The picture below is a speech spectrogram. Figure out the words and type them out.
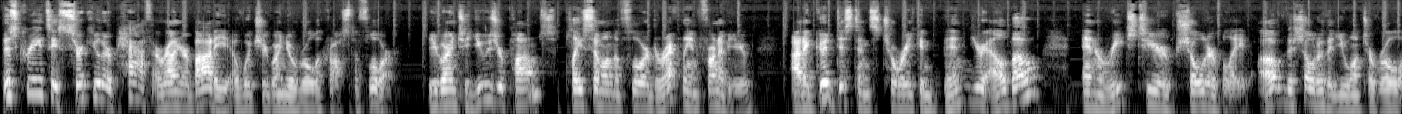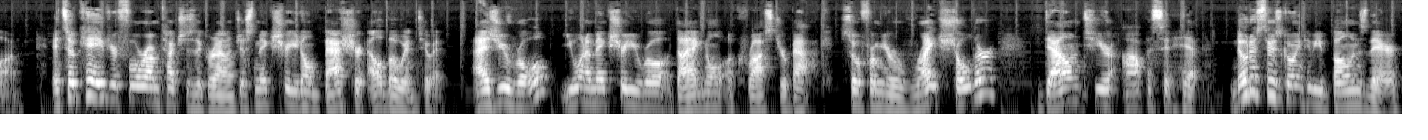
This creates a circular path around your body of which you're going to roll across the floor. You're going to use your palms, place them on the floor directly in front of you at a good distance to where you can bend your elbow and reach to your shoulder blade of the shoulder that you want to roll on. It's okay if your forearm touches the ground, just make sure you don't bash your elbow into it. As you roll, you wanna make sure you roll diagonal across your back. So from your right shoulder down to your opposite hip. Notice there's going to be bones there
